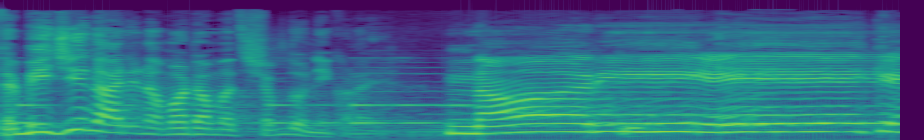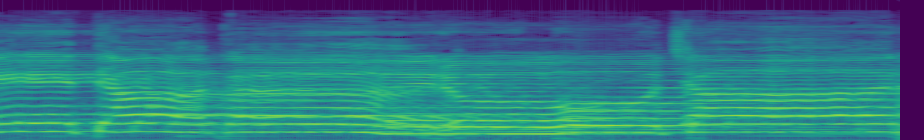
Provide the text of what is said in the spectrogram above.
તે બીજી નારીના મોઢામાં શબ્દો નીકળે. નારી કે ત્યાં કરો, ચાર.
